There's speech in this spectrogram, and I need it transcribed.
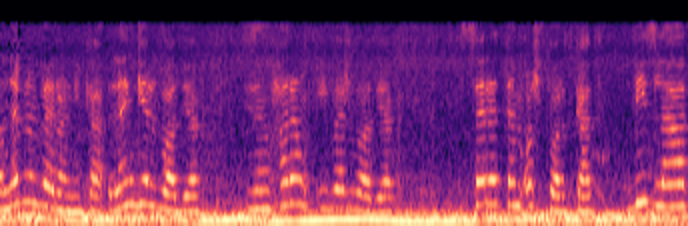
Onewem Weronika, Lęgiel Wodiak, Tizenharą Iwesz Wodiak, Seretem Oszportkat, Wizlat!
